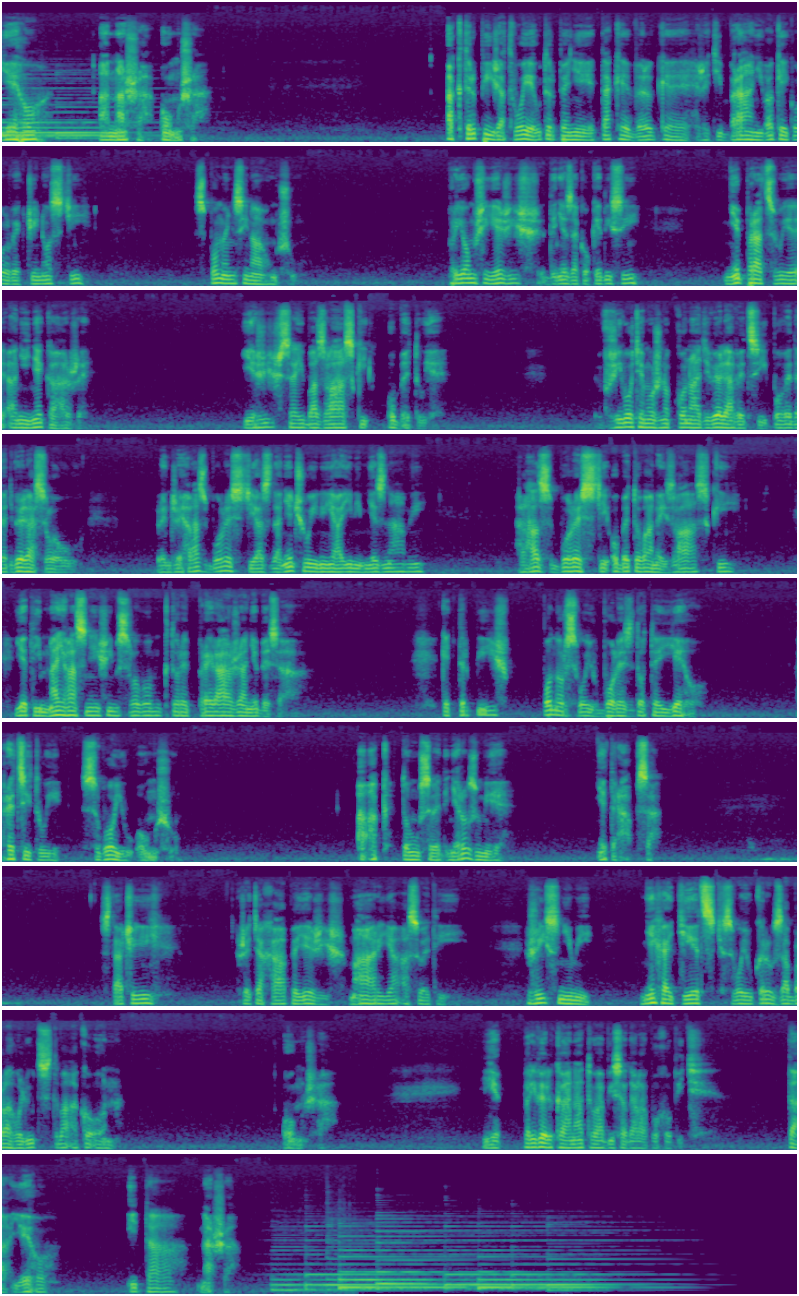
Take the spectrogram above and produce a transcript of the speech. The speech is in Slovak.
jeho a naša omša. Ak trpíš a tvoje utrpenie je také veľké, že ti bráni v akejkoľvek činnosti, spomeň si na omšu. Pri omši Ježiš dnes ako kedysi nepracuje ani nekáže. Ježiš sa iba z lásky obetuje. V živote možno konať veľa vecí, povedať veľa slov, lenže hlas bolesti a zda nečujný a iným neznámy, hlas bolesti obetovanej z lásky je tým najhlasnejším slovom, ktoré preráža nebesá. Keď trpíš, ponor svoju bolesť do tej jeho. Recituj svoju omšu. A ak tomu svet nerozumie, netráp sa. Stačí, že ťa chápe Ježiš, Mária a Svetý. Žij s nimi, nechaj tiecť svoju krv za blaho ľudstva ako On. Omša je priveľká na to, aby sa dala pochopiť. Tá jeho i tá naša. thank you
